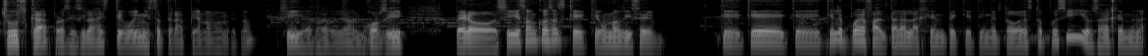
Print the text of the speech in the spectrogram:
chusca, por así decirlo, "Ay, este güey necesita terapia, no mames, ¿no? Sí, o sea, a lo mejor sí. Pero sí, son cosas que, que uno dice, ¿qué, qué, qué, qué le puede faltar a la gente que tiene todo esto? Pues sí, o sea, genera-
